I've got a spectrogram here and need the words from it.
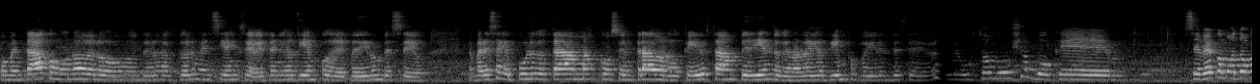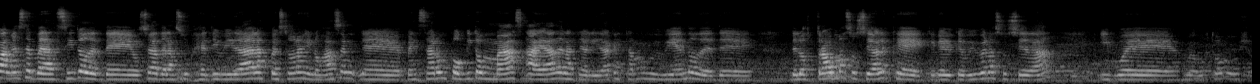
Comentaba con uno de los, de los actores, me decían que se había tenido tiempo de pedir un deseo. Me parece que el público estaba más concentrado en lo que ellos estaban pidiendo, que no le dio tiempo para pedir el deseo. Me gustó mucho porque se ve cómo tocan ese pedacito de, o sea, de la subjetividad de las personas y nos hacen eh, pensar un poquito más allá de la realidad que estamos viviendo, de, de, los traumas sociales que, que, que, vive la sociedad y pues me gustó mucho.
